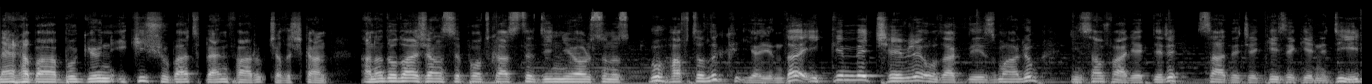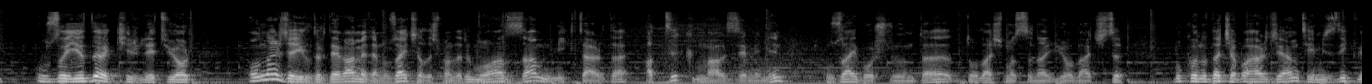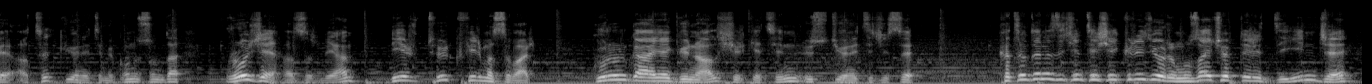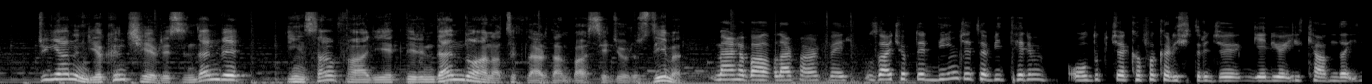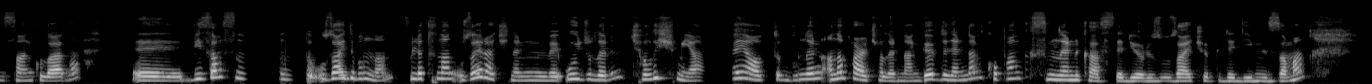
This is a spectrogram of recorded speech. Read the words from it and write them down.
Merhaba, bugün 2 Şubat ben Faruk Çalışkan. Anadolu Ajansı podcast'ı dinliyorsunuz. Bu haftalık yayında iklim ve çevre odaklıyız malum. İnsan faaliyetleri sadece gezegeni değil, uzayı da kirletiyor. Onlarca yıldır devam eden uzay çalışmaları muazzam miktarda atık malzemenin uzay boşluğunda dolaşmasına yol açtı. Bu konuda çaba harcayan temizlik ve atık yönetimi konusunda proje hazırlayan bir Türk firması var. Gurur Gaye Günal şirketin üst yöneticisi. Katıldığınız için teşekkür ediyorum. Uzay çöpleri deyince dünyanın yakın çevresinden ve insan faaliyetlerinden doğan atıklardan bahsediyoruz değil mi? Merhabalar Faruk Bey. Uzay çöpleri deyince tabii terim oldukça kafa karıştırıcı geliyor ilk anda insan kulağına. Ee, biz aslında uzayda bulunan fırlatılan uzay araçlarının ve uyduların çalışmayan veyahut da bunların ana parçalarından, gövdelerinden kopan kısımlarını kastediyoruz uzay çöpü dediğimiz zaman.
